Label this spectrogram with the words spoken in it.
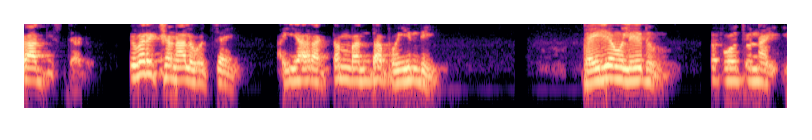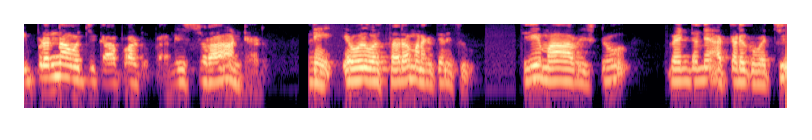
ప్రార్థిస్తాడు. చివరి క్షణాలు వచ్చాయి. అయ్యా రక్తం అంతా పోయింది. ధైర్యం లేదు. పోతున్నాయి. ఇప్పుడన్నా వచ్చి కాపాడు. పరమేశ్వర అంటాడు. అనే ఎవరు వస్తారో మనకు తెలుసు. శ్రీ మహావిష్ణు వెంటనే అక్కడికి వచ్చి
